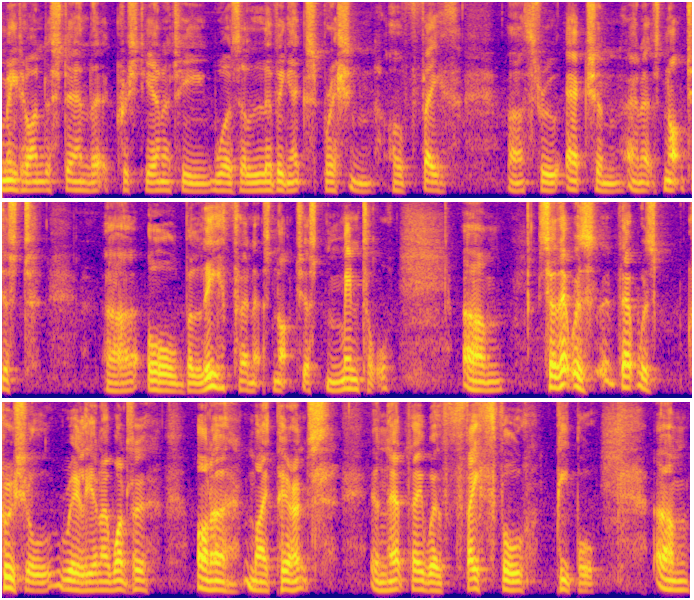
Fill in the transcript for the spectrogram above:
me to understand that Christianity was a living expression of faith uh, through action, and it's not just uh, all belief, and it's not just mental. Um, so that was that was crucial, really, and I want to honour my parents in that they were faithful people. Um,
